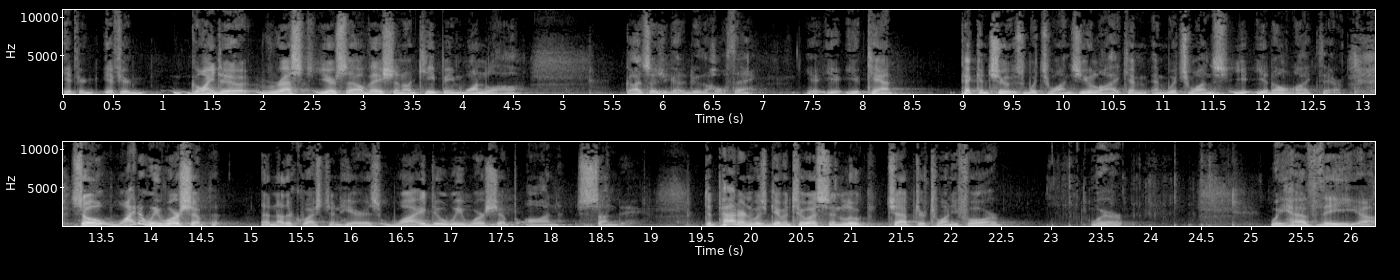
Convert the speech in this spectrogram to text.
if you're if you're going to rest your salvation on keeping one law, God says you got to do the whole thing. You, you, you, can't pick and choose which ones you like and, and which ones you, you don't like there. So, why do we worship? Another question here is why do we worship on Sunday? The pattern was given to us in Luke chapter 24, where we have the, uh,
